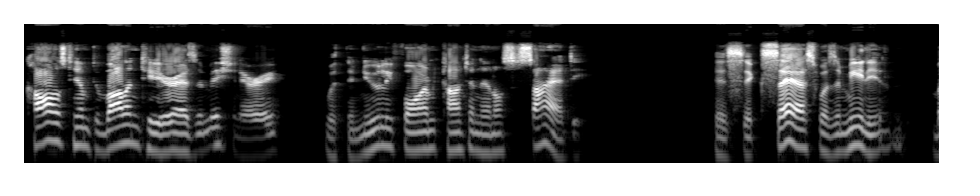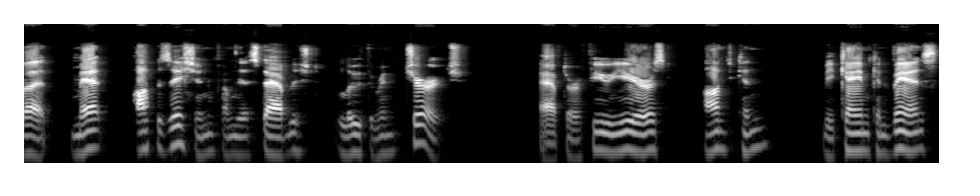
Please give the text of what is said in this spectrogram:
caused him to volunteer as a missionary with the newly formed Continental Society. His success was immediate, but met opposition from the established Lutheran Church. After a few years, Oncken became convinced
